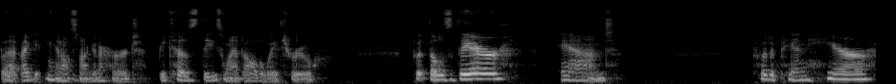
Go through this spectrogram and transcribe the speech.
but I get, you know, it's not gonna hurt because these went all the way through. Put those there and put a pin here.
